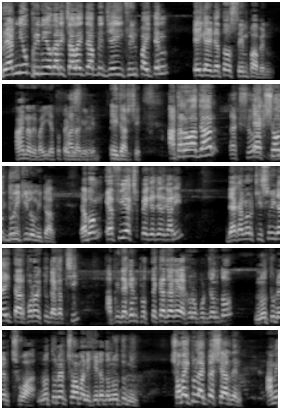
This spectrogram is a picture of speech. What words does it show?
ব্র্যান্ড নিউ প্রিমিয় গাড়ি চালাইতে আপনি যেই ফিল পাইতেন এই গাড়িটা তো সেম পাবেন। আয় না রে ভাই এত টাইম লাগে কেন? এই যে আসছে। আঠারো হাজার একশো একশো দুই কিলোমিটার। এবং এফিএক্স প্যাকেজের গাড়ি দেখানোর কিছুই নাই তারপরেও একটু দেখাচ্ছি। আপনি দেখেন প্রত্যেকটা জায়গায় এখনও পর্যন্ত নতুনের ছোঁয়া। নতুনের ছোঁয়া মানে কি? এটা তো নতুনই। সবাই একটু লাইভটা শেয়ার দেন। আমি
